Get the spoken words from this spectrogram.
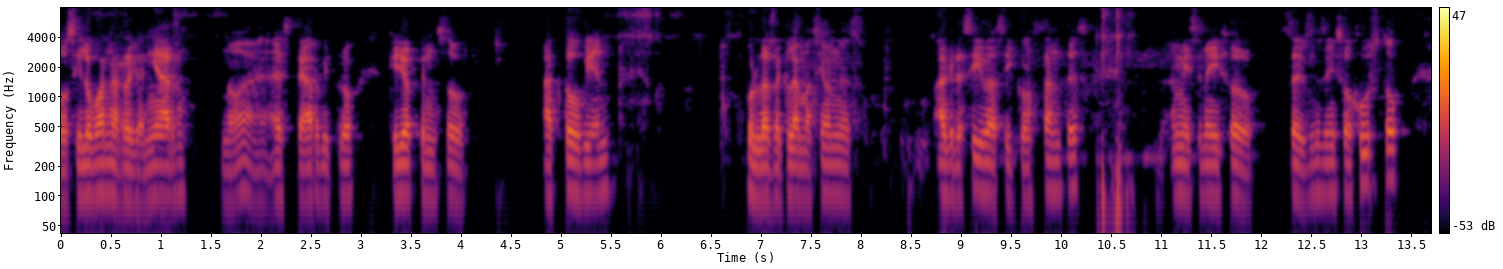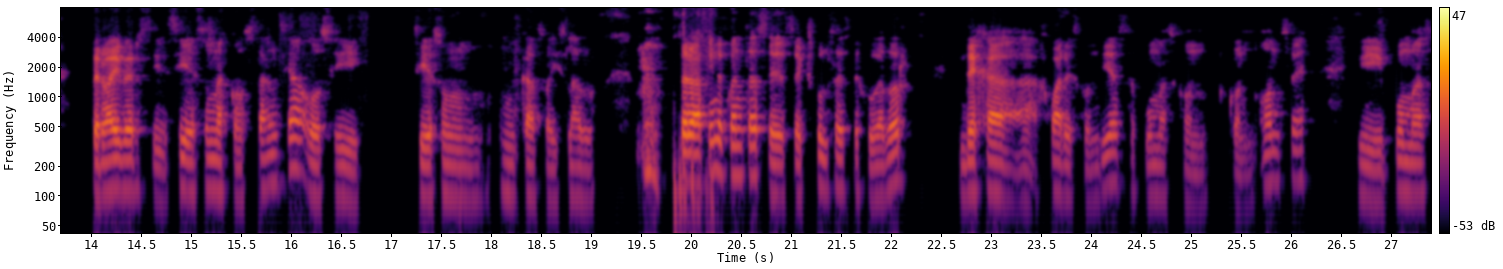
o si lo van a regañar, ¿no? A, este árbitro que yo pienso actuó bien por las reclamaciones agresivas y constantes. A mí se me hizo, se me hizo justo, pero hay que ver si, si es una constancia o si, si es un, un caso aislado. Pero a fin de cuentas se, se expulsa a este jugador, deja a Juárez con 10, a Pumas con, con 11 y Pumas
